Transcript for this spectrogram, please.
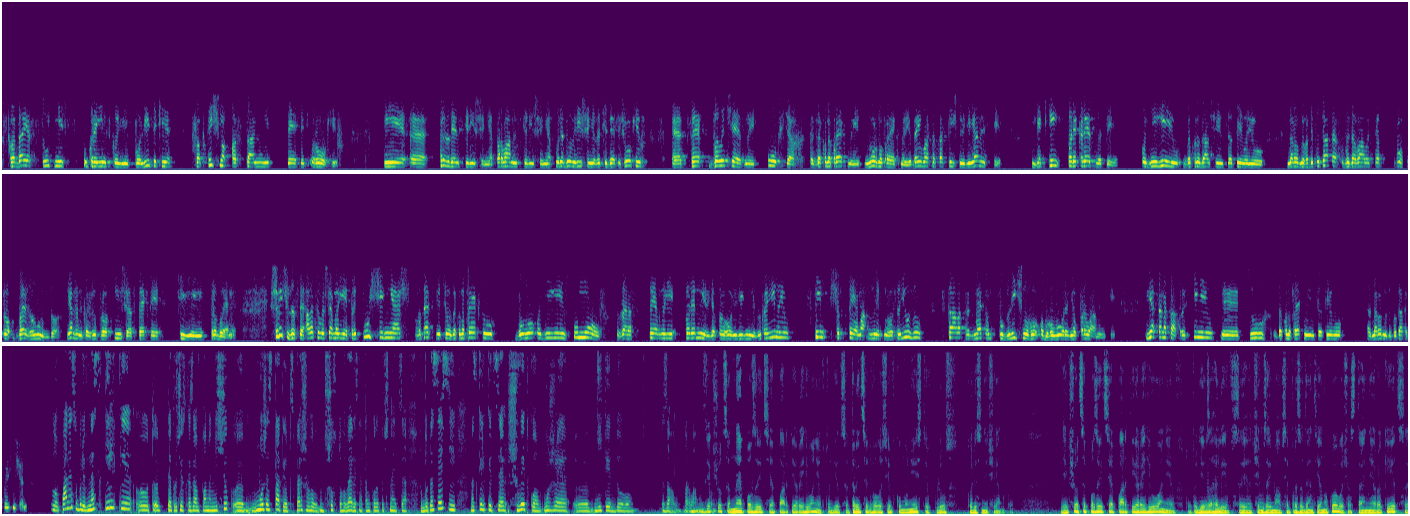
складає сутність української політики фактично останні 10 років. І е, президентське рішення, парламентське рішення, урядові рішення за ці 10 років е, це величезний обсяг законопроектної, нормопроектної, да й власне практичної діяльності, який перекреслити однією законодавчою ініціативою народного депутата видавалося просто безглуздо. Я вже не кажу про інші аспекти цієї проблеми. Швидше за все, але це лише моє припущення. що Внесення цього законопроекту було однією з умов зараз певної перемир'я в торговій війні з Україною з тим, щоб тема митного союзу стала предметом публічного обговорення в парламенті. Я саме так розцінюю е, цю законопроектну ініціативу народного депутата Колісніченка. Ну, Пане Соболів, наскільки от, от те, про що сказав пан Оніщук, е, може стати от з 1 6 вересня, там коли почнеться робота сесії, наскільки це швидко може е, дійти до залу парламенту? Якщо це не позиція партії регіонів, тоді це 30 голосів комуністів плюс Колісніченко. Якщо це позиція партії регіонів, то тоді взагалі все, чим займався президент Янукович останні роки, це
